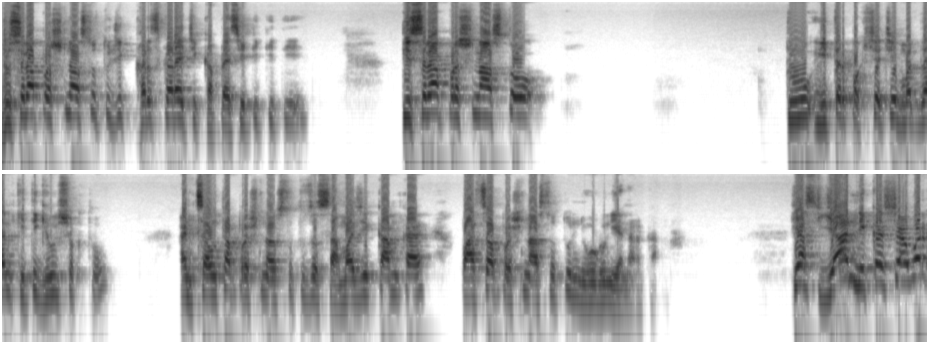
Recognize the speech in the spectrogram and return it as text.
दुसरा प्रश्न असतो तुझी खर्च करायची कपॅसिटी किती आहे? तिसरा प्रश्न असतो तू इतर पक्षाचे मतदान किती घेऊ शकतो? आणि चौथा प्रश्न असतो तुझं सामाजिक काम काय? पाचवा प्रश्न असतो तू निवडून येणार का? या या निकषावर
